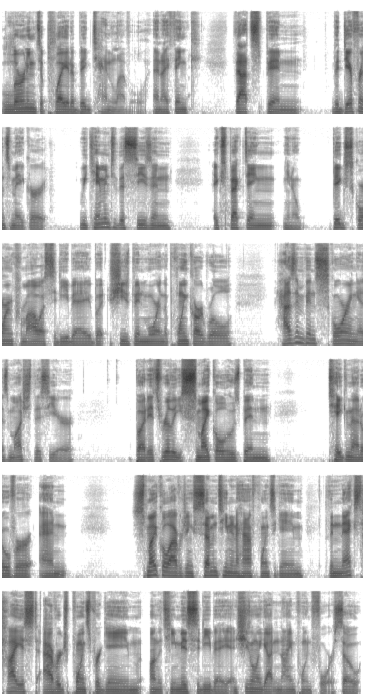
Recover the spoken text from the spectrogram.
learning to play at a Big Ten level. And I think that's been the difference maker. We came into this season expecting, you know, big scoring from Awa Sidibe, but she's been more in the point guard role. Hasn't been scoring as much this year, but it's really Smikle who's been taking that over. And Smikle averaging 17 and a half points a game. The next highest average points per game on the team is Sidibe, and she's only got 9.4. So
